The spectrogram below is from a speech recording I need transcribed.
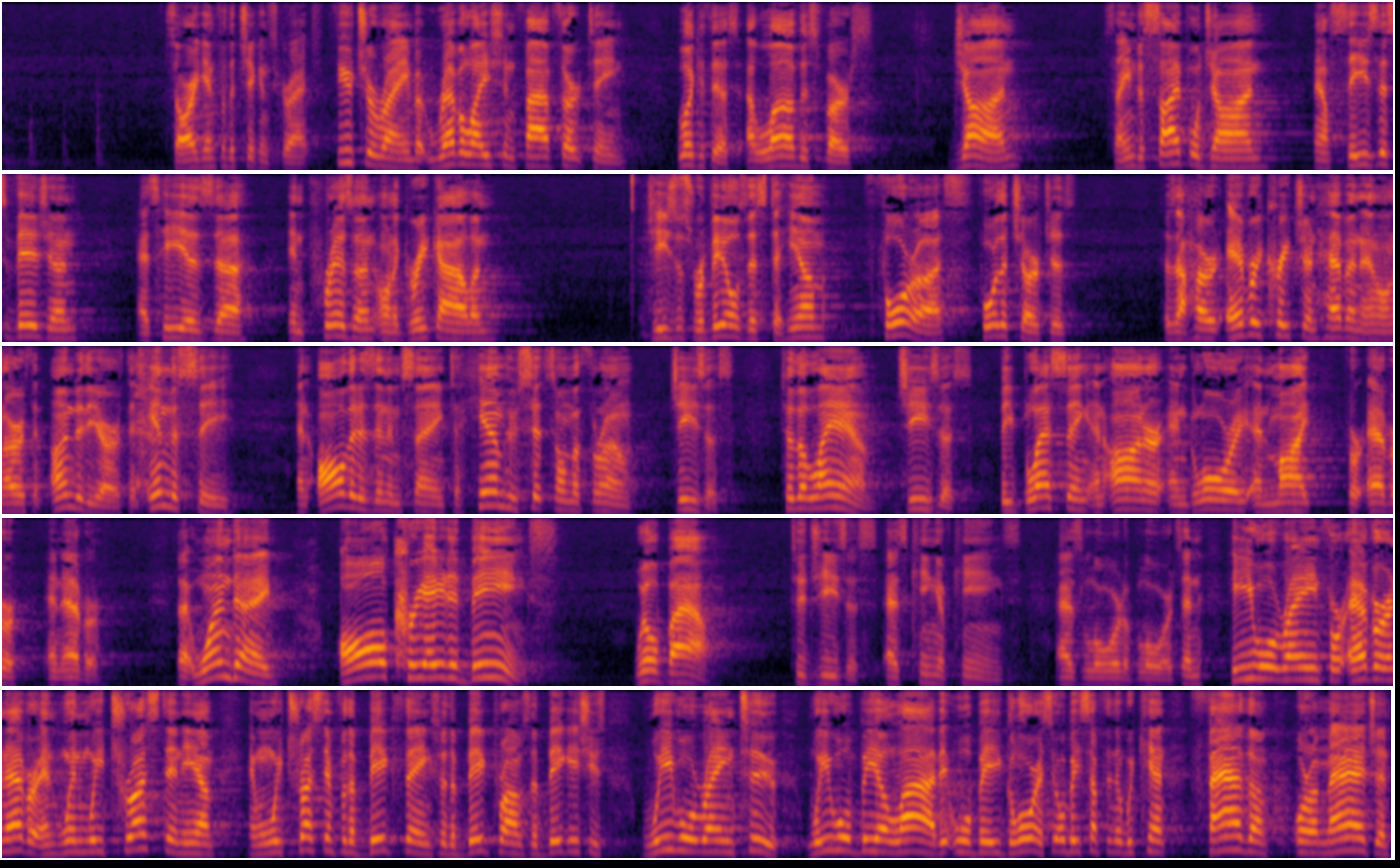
Sorry again for the chicken scratch. Future reign, but Revelation 5:13. Look at this. I love this verse. John, same disciple John, now sees this vision as he is uh, in prison on a Greek island. Jesus reveals this to him for us, for the churches. Says, I heard every creature in heaven and on earth and under the earth and in the sea and all that is in them saying, To him who sits on the throne, Jesus, to the Lamb, Jesus, be blessing and honor and glory and might forever and ever. That one day, all created beings will bow to Jesus as King of Kings, as Lord of Lords. And He will reign forever and ever. And when we trust in Him, and when we trust Him for the big things, for the big problems, the big issues, we will reign too. We will be alive. It will be glorious. It will be something that we can't fathom or imagine.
